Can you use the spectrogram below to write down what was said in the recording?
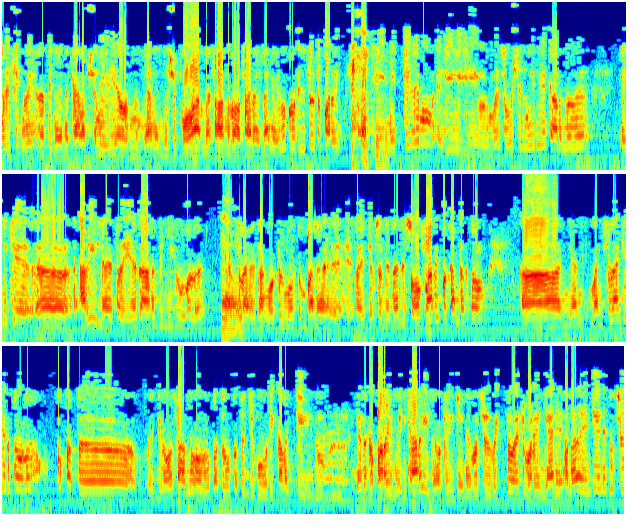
ഒരു സിനിമ ചെയ്താൽ പിന്നെ എന്റെ കളക്ഷൻ ഏരിയ ഒന്നും ഞാൻ അന്വേഷിച്ച് പോകാറില്ല. സാറിന് അവസാനം എല്ലാം കഴിയുമ്പോൾ പ്രൊഡ്യൂസേഴ്സ് പറയും. ഈ നെറ്റിലും ഈ സോഷ്യൽ മീഡിയ കാണുന്നത് എനിക്ക് അറിയില്ല. ഇപ്പൊ ഏതാണ്. മനസ്സിലായത് അങ്ങോട്ടും ഇങ്ങോട്ടും പല ഐറ്റംസ് ഉണ്ട്. എന്നാലും സോഫാർ ഇപ്പൊ കണ്ടെടുത്തോളം ഞാൻ മനസ്സിലാക്കിയെടുത്തോളം പത്ത് ഗ്രോസ് ആണെന്ന് തോന്നുന്നു. പത്ത് മുപ്പത്തഞ്ച് കോടി കളക്ട് ചെയ്തു എന്നൊക്കെ പറയുന്നു. എനിക്ക് അറിയില്ല കേട്ടോ. എനിക്ക് അതിനെ കുറിച്ച് വ്യക്തമായിട്ട് പറയാം ഞാൻ ഒന്നാമത് എനിക്ക് അതിനെ കുറിച്ച്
